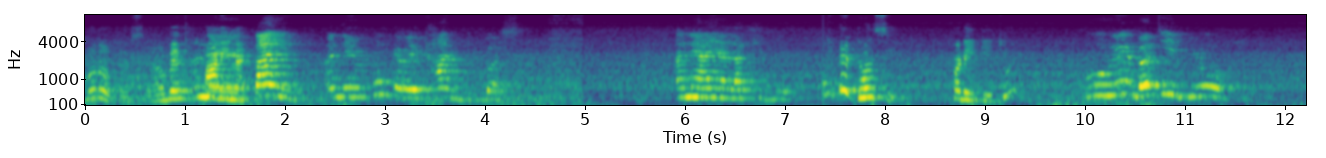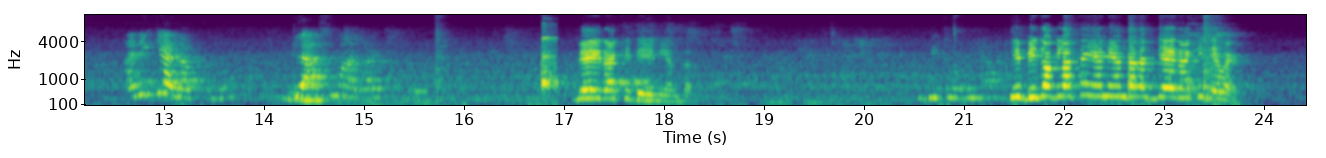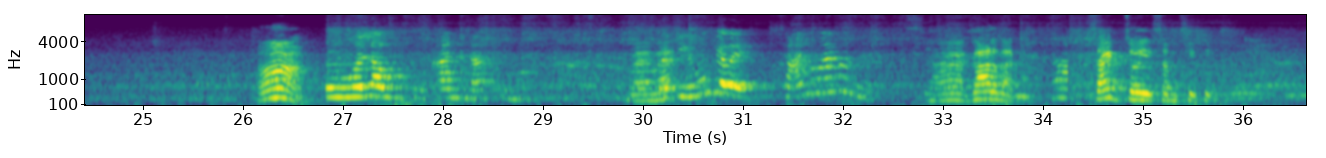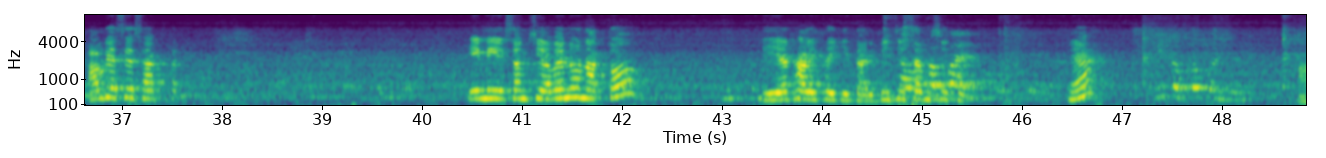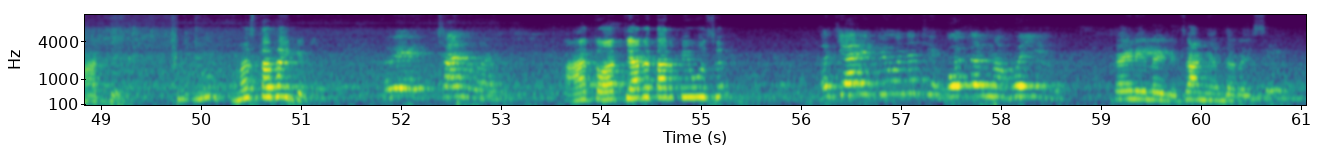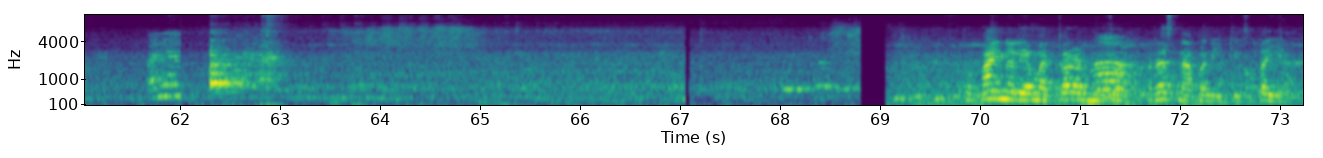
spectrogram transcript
બરોબર છે. હવે પાણી નાખ. પાણી. અને શું કહેવાય? ખાંડ. બસ. અને અહીંયા લખી દો. એ ઢોસી પડી ગઈ છું. ઓ એ બચી ગયો. અને ક્યાં નાખવું ગ્લાસમાં રાખી દો. બે રાખી દે એની અંદર. બીજો ગ્લાસ. એ બીજો ગ્લાસ નહીં એની અંદર જ બે રાખી દેવાય. હા. હું. હલાવું છું ખાંડ નાખીને વાહ, વાહ. પછી શું કહેવાય? સાનવાનું ને? હા ગાળવાનું. શાક જોઈએ સમસીથી આવડે છે શાક એની સમસી હવે નો નાખતો? એ અઠાળી થઈ ગઈ તારી. બીજી સમસીથી હે? હા ઠીક. મસ્ત થઈ ગયું. હા તો અત્યારે તારે પીવું છે? અત્યારે પીવું નથી બોટલમાં ભરી લો ગયણી લઈ લે જાની અંદર રહેશે. અને તો ફાઇનલી અમારે કરણનું જો રસના બની ગયું તૈયાર.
